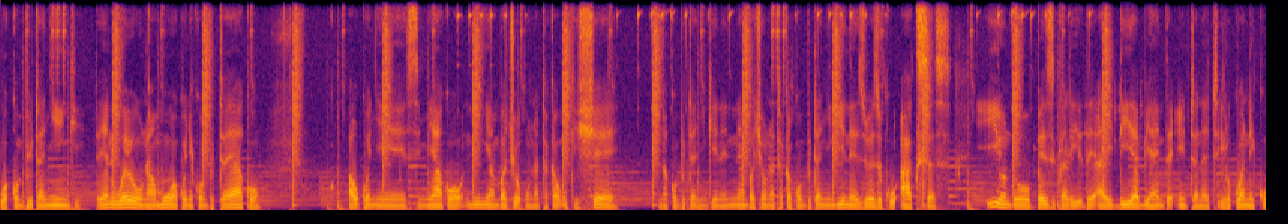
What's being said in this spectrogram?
wa kompyuta nyingi. Yani wewe unaamua kwenye kompyuta yako au kwenye simu yako nini ambacho unataka ukishare na kompyuta nyingine nini ambacho unataka kompyuta nyingine ziweze kuaccess hiyo ndo basically the idea behind the internet. Ilikuwa ni ku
